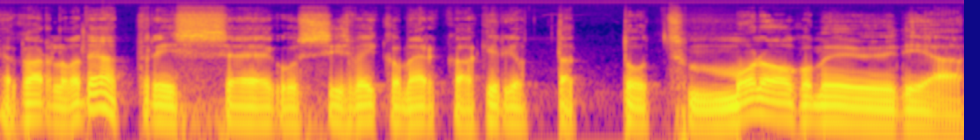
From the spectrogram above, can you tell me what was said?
ja Karlova teatris, kus siis Veiko Märka kirjutab lubatud monokomöödia,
